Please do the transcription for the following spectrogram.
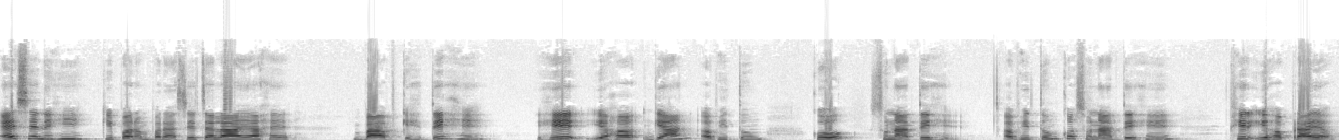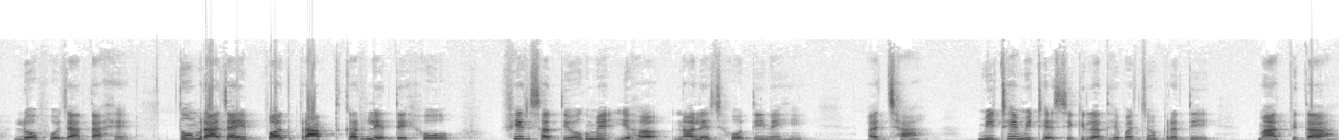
ऐसे नहीं कि परंपरा से चला आया है। बाप कहते हैं, हे, यह ज्ञान अभी तुम को सुनाते हैं। अभी तुमको सुनाते हैं, फिर यह प्राय लोप हो जाता है। तुम राजाई पद प्राप्त कर लेते हो, फिर सतयुग में यह नॉलेज होती नहीं। अच्छा मीठे मीठे सिकलधे बच्चों प्रति माता पिता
